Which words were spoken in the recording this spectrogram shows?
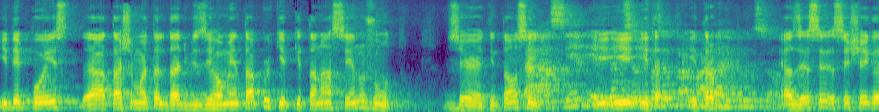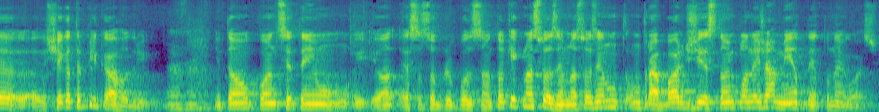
e depois a taxa de mortalidade do bezerro aumentar, por quê? Porque está nascendo junto. Uhum. Certo. Então, assim. Tá nascendo e, e, e, tá, e tra... reprodução. Às vezes você chega, chega a triplicar, Rodrigo. Uhum. Então, quando você tem um, essa sobreposição. Então, o que, que nós fazemos? Nós fazemos um, um trabalho de gestão e planejamento dentro do negócio.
